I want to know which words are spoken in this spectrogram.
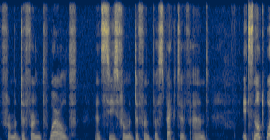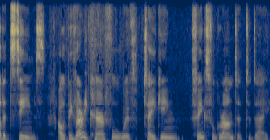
from a different world and sees from a different perspective and it's not what it seems. I would be very careful with taking things for granted today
